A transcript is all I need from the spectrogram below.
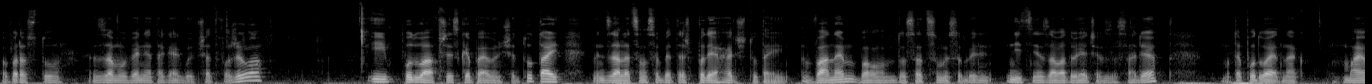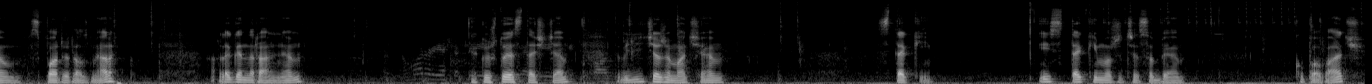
po prostu zamówienie tak jakby przetworzyło i pudła wszystkie pojawią się tutaj, więc zalecam sobie też podjechać tutaj vanem, bo do Satsumy sobie nic nie załadujecie w zasadzie, bo te pudła jednak mają spory rozmiar, ale generalnie jak już tu jesteście, to widzicie, że macie steki i steki możecie sobie kupować.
